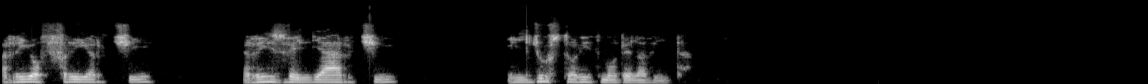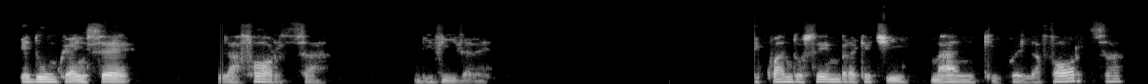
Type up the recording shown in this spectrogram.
rioffrirci, risvegliarci il giusto ritmo della vita. E dunque ha in sé la forza di vivere. E quando sembra che ci manchi quella forza,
